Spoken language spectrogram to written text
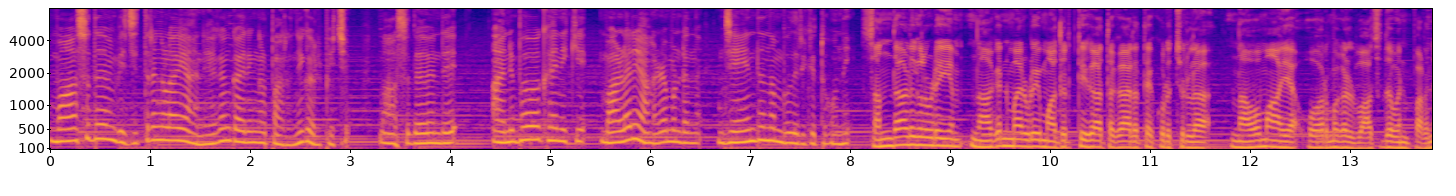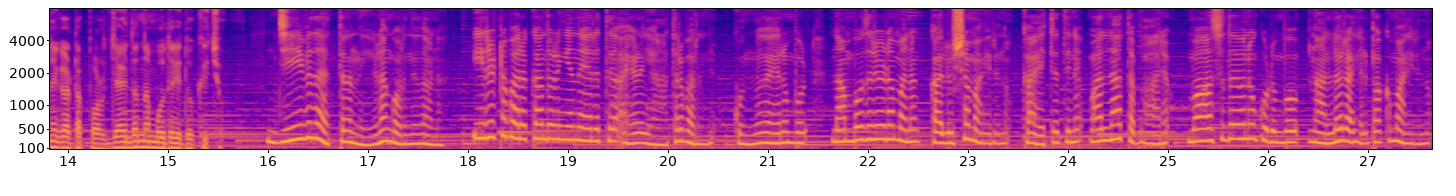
വാസുദേവൻ വിചിത്രങ്ങളായ അനേകം കാര്യങ്ങൾ പറഞ്ഞു കേൾപ്പിച്ചു. വാസുദേവന്റെ അനുഭവഖനിക്ക് വളരെ ആഴമുണ്ടെന്ന് ജയന്ത നമ്പൂതിരിക്ക് തോന്നി. സന്താളുകളുടെയും നാഗന്മാരുടെയും അതിർത്തി കാത്ത കാലത്തെക്കുറിച്ചുള്ള നവമായ ഓർമ്മകൾ വാസുദേവൻ പറഞ്ഞു കേട്ടപ്പോൾ ജയന്ത നമ്പൂതിരി ദുഃഖിച്ചു. ജീവിതം എത്ര നീളം കുറഞ്ഞതാണ്. ഇരുട്ട് പറക്കാൻ തുടങ്ങിയ നേരത്ത് അയാൾ യാത്ര പറഞ്ഞു. കുന്നു കയറുമ്പോൾ നമ്പൂതിരിയുടെ മനം കലുഷമായിരുന്നു. കയറ്റത്തിന് വല്ലാത്ത ഭാരം. വാസുദേവനും കുടുംബവും നല്ലൊരു അയൽപ്പക്കമായിരുന്നു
